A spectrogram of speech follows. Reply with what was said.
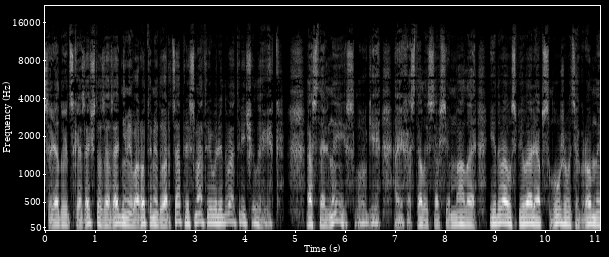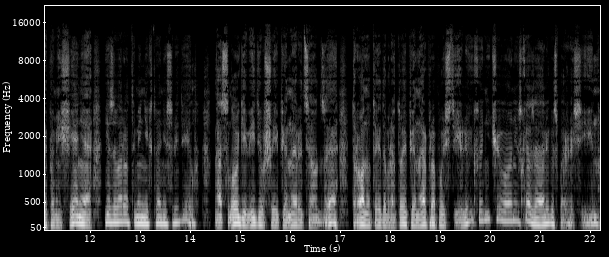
Следует сказать, что за задними воротами дворца присматривали два-три человека. Остальные слуги, а их осталось совсем мало, едва успевали обслуживать огромные помещения, и за воротами никто не следил. А слуги, видевшие Пенер и Цяодзе, тронутые добротой Пенер, пропустили их и ничего не сказали госпоже Син.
